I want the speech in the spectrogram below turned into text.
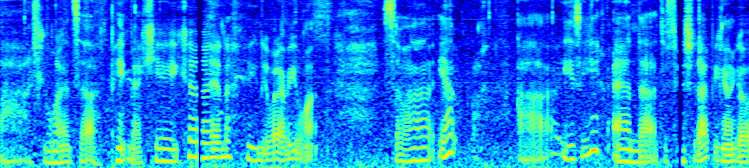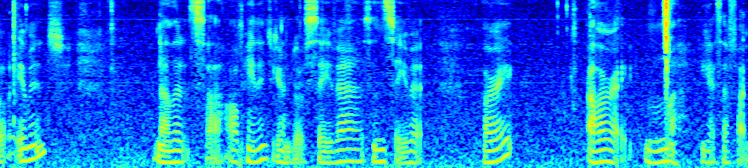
Uh, if you wanted to paint back here, you could. You can do whatever you want. So, uh, yep, uh, easy. And uh, to finish it up, you're going to go Image. Now that it's uh, all painted, you're going to go Save As and save it. Alright? Alright. You guys have fun.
